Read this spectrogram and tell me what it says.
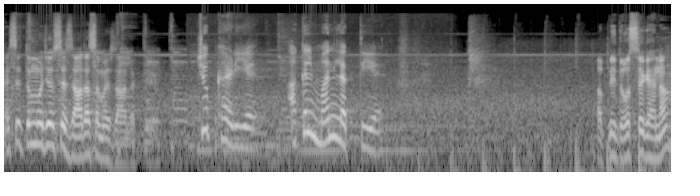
वैसे तुम मुझे उससे ज़्यादा समझदार लगती हो। चुप खड़ी है अकल मन लगती है। अपनी दोस्त से कहना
